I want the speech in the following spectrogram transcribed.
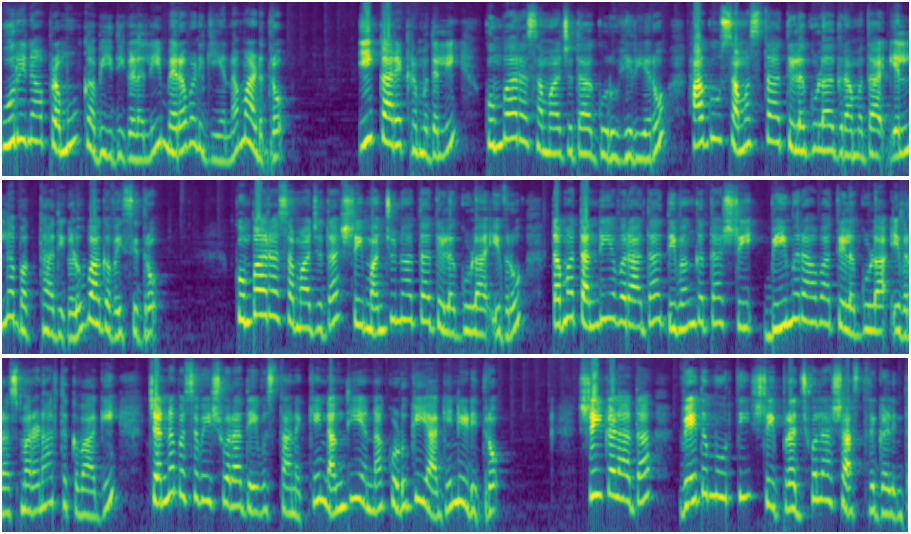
ಊರಿನ ಪ್ರಮುಖ ಬೀದಿಗಳಲ್ಲಿ ಮೆರವಣಿಗೆಯನ್ನ ಮಾಡಿದ್ರು. ಈ ಕಾರ್ಯಕ್ರಮದಲ್ಲಿ ಕುಂಬಾರ ಸಮಾಜದ ಗುರು ಹಿರಿಯರು ಹಾಗೂ ಸಮಸ್ತ ತಿಳಗುಳ ಗ್ರಾಮದ ಎಲ್ಲ ಭಕ್ತಾದಿಗಳು ಭಾಗವಹಿಸಿದರು. ಕುಂಬಾರ ಸಮಾಜದ ಶ್ರೀ ಮಂಜುನಾಥ ತಿಳಗುಳ ಇವರು ತಮ್ಮ ತಂದೆಯವರಾದ ದಿವಂಗತ ಶ್ರೀ ಭೀಮರಾವ ತಿಳಗುಳ ಇವರ ಸ್ಮರಣಾರ್ಥಕವಾಗಿ ಚನ್ನಬಸವೇಶ್ವರ ದೇವಸ್ಥಾನಕ್ಕೆ ನಂದಿಯನ್ನ ಕೊಡುಗೆಯಾಗಿ ನೀಡಿದರು. ಶ್ರೀಗಳಾದ ವೇದಮೂರ್ತಿ ಶ್ರೀ ಪ್ರಜ್ವಲ ಶಾಸ್ತ್ರಿಗಳಿಂದ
